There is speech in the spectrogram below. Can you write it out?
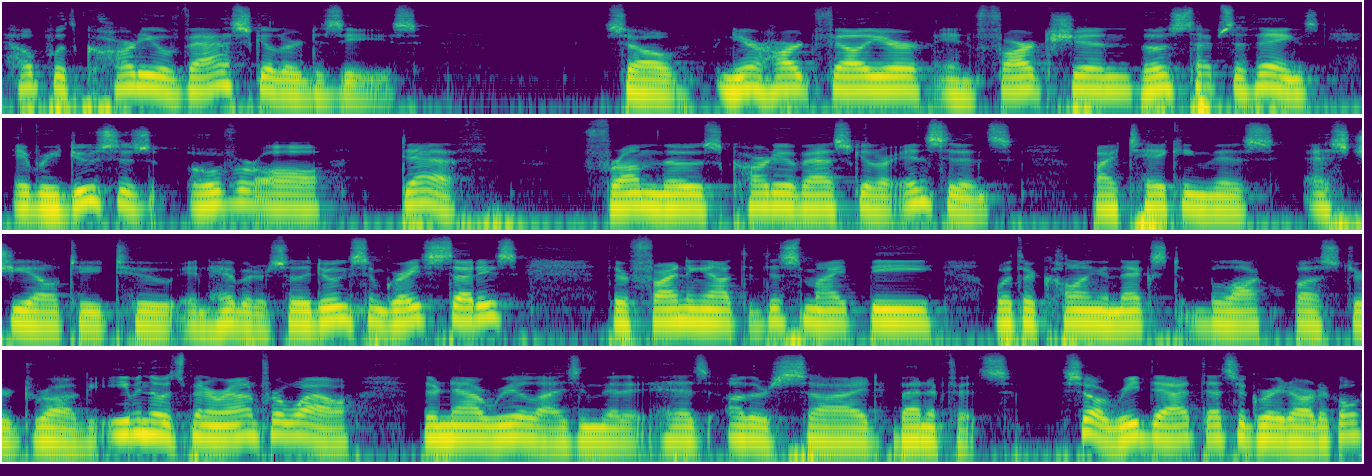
help with cardiovascular disease. So, near heart failure, infarction, those types of things, it reduces overall death from those cardiovascular incidents by taking this SGLT2 inhibitor. So, they're doing some great studies. They're finding out that this might be what they're calling the next blockbuster drug. Even though it's been around for a while, they're now realizing that it has other side benefits. So, read that. That's a great article.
